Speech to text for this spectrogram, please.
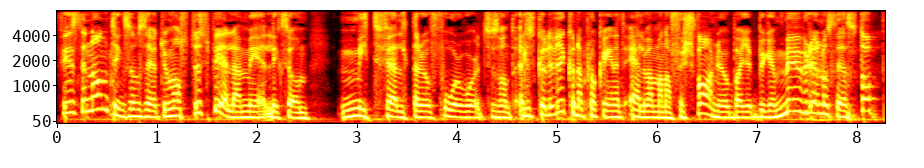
Finns det någonting som säger att du måste spela med liksom, mittfältare och forwards och sånt? Eller skulle vi kunna plocka in ett 11 försvar nu och bara bygga muren och säga stopp,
